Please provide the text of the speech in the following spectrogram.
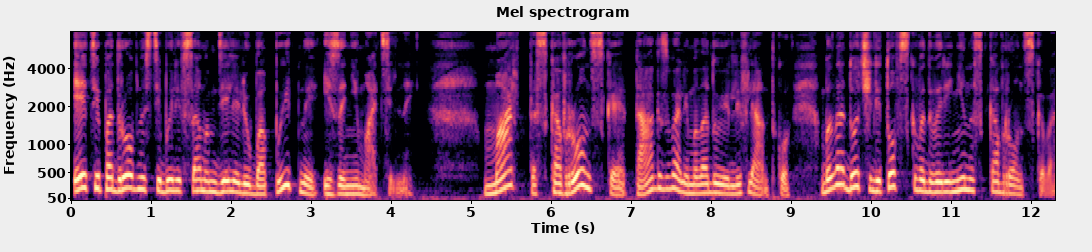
Эти подробности были в самом деле любопытны и занимательны. Марта Скавронская, так звали молодую лифлянтку, была дочь литовского дворянина Скавронского.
